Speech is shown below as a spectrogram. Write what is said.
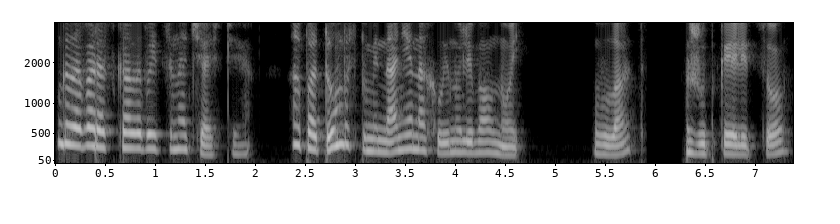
Голова раскалывается на части. А потом воспоминания нахлынули волной. Влад, жуткое лицо,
